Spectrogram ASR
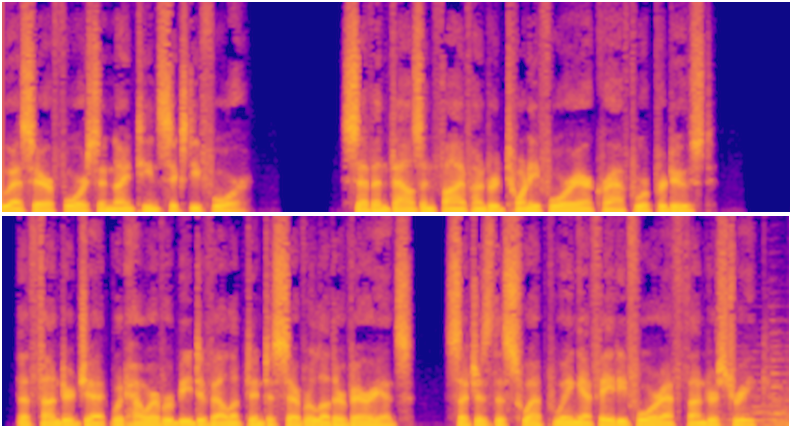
U.S. Air Force in 1964. 7,524 aircraft were produced. The Thunderjet would however be developed into several other variants, such as the swept-wing F-84F Thunderstreak.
